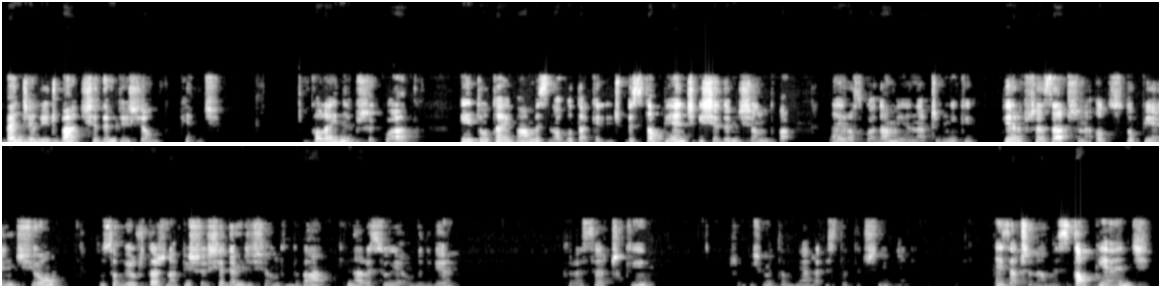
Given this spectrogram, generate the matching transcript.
będzie liczba 75. Kolejny przykład i tutaj mamy znowu takie liczby 105 i 72. No i rozkładamy je na czynniki pierwsze. Zacznę od 105. Tu sobie już też napiszę 72 i narysuję obydwie kreseczki, żebyśmy to w miarę estetycznie mieli. I zaczynamy. 105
